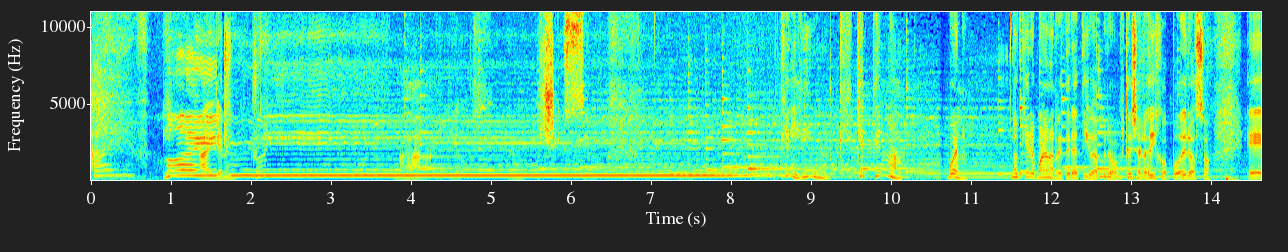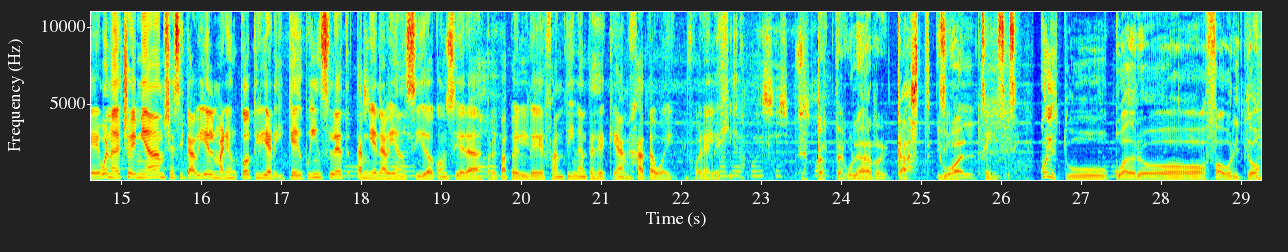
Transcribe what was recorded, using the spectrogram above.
I've, Y ahí viene. Ay, Dios, hermosísimo. Qué lindo, qué, qué tema. Bueno, no quiero ponerme reiterativa, pero usted ya lo dijo, poderoso. Eh, bueno, de hecho, Amy Adams, Jessica Biel, Marion Cotillard y Kate Winslet también habían sido consideradas para el papel de Fantine antes de que Anne Hathaway fuera elegida. Espectacular cast, igual. Sí, sí, sí. ¿Cuál es tu cuadro favorito?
